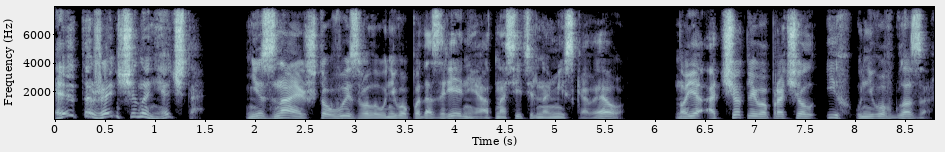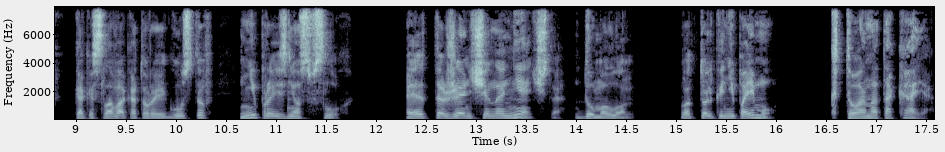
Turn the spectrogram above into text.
Эта женщина нечто. Не знаю, что вызвало у него подозрение относительно мисс Кавео, но я отчетливо прочел их у него в глазах, как и слова, которые Густав не произнес вслух. «Эта женщина нечто», — думал он. «Вот только не пойму, кто она такая?»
